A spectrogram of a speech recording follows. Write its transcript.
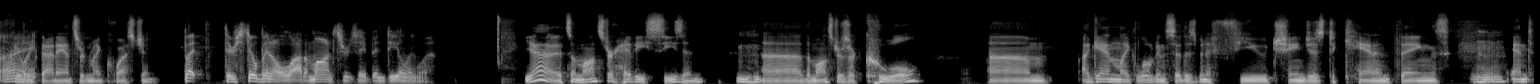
I all feel right. like that answered my question. But there's still been a lot of monsters they've been dealing with. Yeah, it's a monster heavy season. Uh, the monsters are cool. Um, again, like Logan said, there's been a few changes to canon things. Mhm. And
